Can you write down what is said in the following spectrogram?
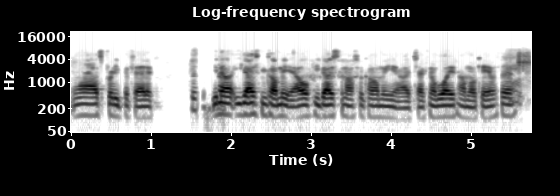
Nah, that's pretty pathetic. Just- You know, you guys can call me L. You guys can also call me uh, Technoblade. I'm okay with it.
